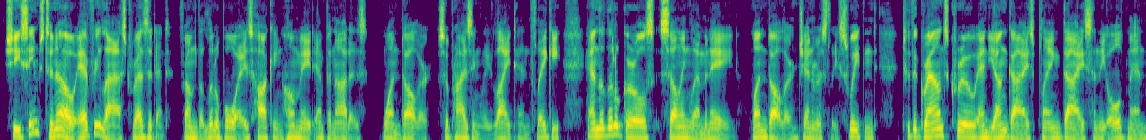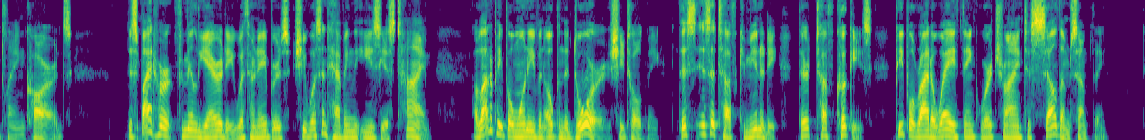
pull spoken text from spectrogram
She seems to know every last resident, from the little boys hawking homemade empanadas, one dollar, surprisingly light and flaky, and the little girls selling lemonade, one dollar, generously sweetened, to the grounds crew and young guys playing dice and the old men playing cards. Despite her familiarity with her neighbors, she wasn't having the easiest time. A lot of people won't even open the door, she told me. This is a tough community. They're tough cookies. People right away think we're trying to sell them something.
